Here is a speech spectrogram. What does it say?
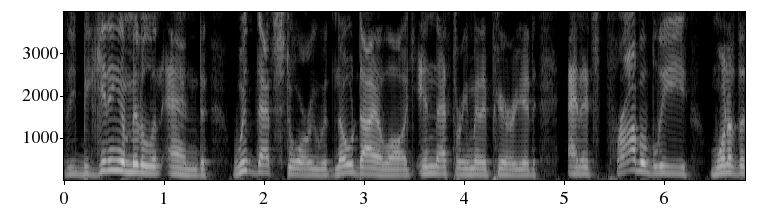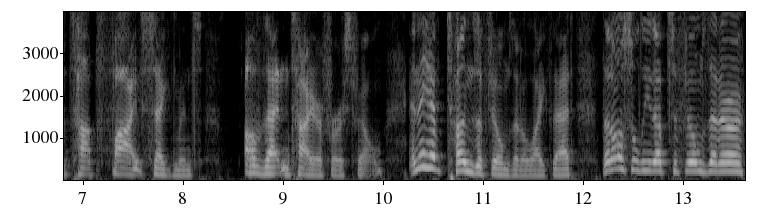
the beginning, a middle, and end with that story with no dialogue in that three minute period. And it's probably one of the top five segments of that entire first film. And they have tons of films that are like that, that also lead up to films that are.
